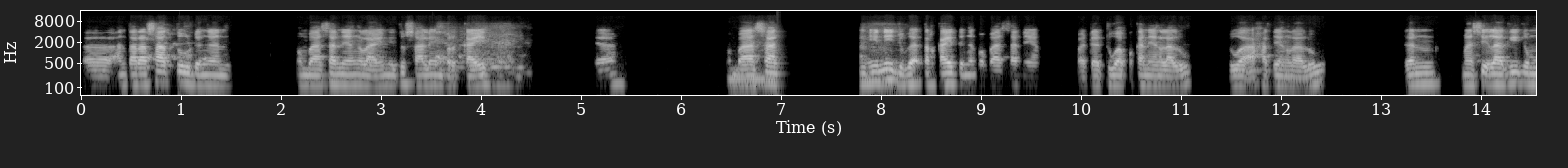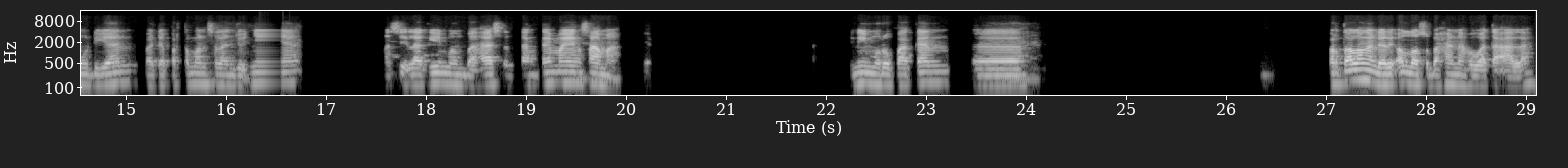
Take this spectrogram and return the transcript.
eh, antara satu dengan pembahasan yang lain itu saling berkait ya. Pembahasan ini juga terkait dengan pembahasan yang pada dua pekan yang lalu dua ahad yang lalu. Dan masih lagi kemudian pada pertemuan selanjutnya masih lagi membahas tentang tema yang sama ini merupakan eh, pertolongan dari Allah Subhanahu wa taala.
